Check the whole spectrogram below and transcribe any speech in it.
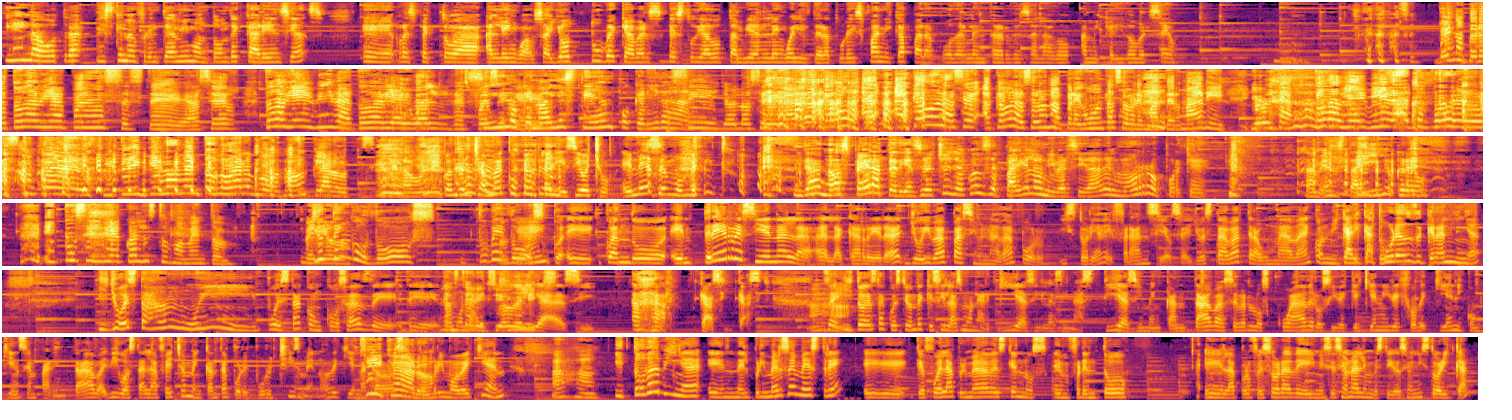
Y la otra es que me enfrenté a mi montón de carencias eh, respecto a, lengua. O sea, yo tuve que haber estudiado también lengua y literatura hispánica para poderle entrar de ese lado a mi querido Berceo. Bueno, pero todavía puedes este, hacer, todavía hay vida, todavía igual después sí, lo que... no hay es tiempo, querida. Sí, yo lo sé. Acabo, de hacer, acabo de hacer una pregunta sobre maternar y, y ahorita, todavía hay vida, tú puedes, tú puedes. ¿Y en qué momento duermo? ¿No? Claro, sí, me la volé. Cuando el chamaco cumpla 18, en ese momento. Ya, no, espérate, 18 ya cuando se pague la universidad del morro, porque también está ahí, yo creo. ¿Y tú, Silvia, cuál es tu momento? Yo tengo dos. Tuve dos. Eh, cuando entré recién a la, a la, carrera, yo iba apasionada por historia de Francia. O sea, yo estaba traumada con mi caricatura desde que era niña. Y yo estaba muy puesta con cosas de, de, de monarquías y. Ajá, casi, casi y toda esta cuestión de que sí, las monarquías y las dinastías, y me encantaba hacer los cuadros y de que quién era hijo de quién y con quién se emparentaba. Y digo, hasta la fecha me encanta por el puro chisme, ¿no? De quién sí, claro. primo de quién. Ajá. Y todavía en el primer semestre, eh, que fue la primera vez que nos enfrentó eh, la profesora de iniciación a la investigación histórica,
